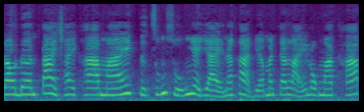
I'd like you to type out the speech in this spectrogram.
เราเดินใต้ชายคาไม้ตึกสูงๆใหญ่ ๆ นะคะ เดี๋ยวมันจะไหลลงมาทับ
